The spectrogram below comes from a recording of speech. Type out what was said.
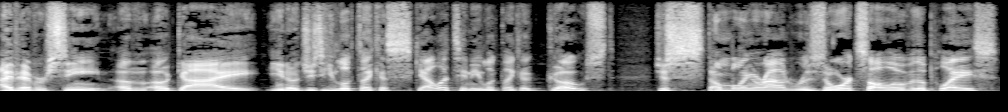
I've ever seen. Of a guy, you know, just he looked like a skeleton. He looked like a ghost just stumbling around resorts all over the place.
